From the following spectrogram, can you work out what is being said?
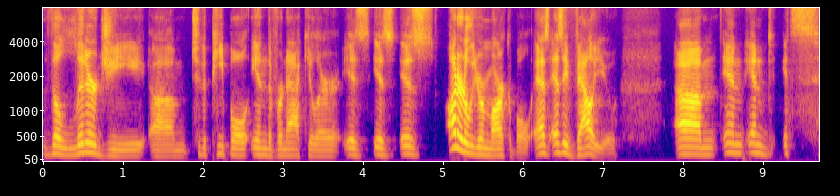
the liturgy um, to the people in the vernacular is is is utterly remarkable as as a value um, and and it's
